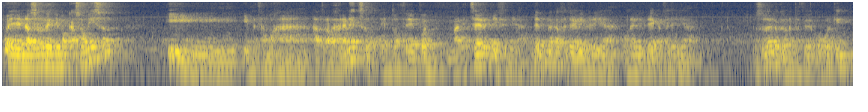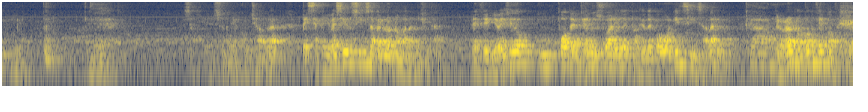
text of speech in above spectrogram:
pues nosotros hicimos caso omiso y, y empezamos a, a trabajar en esto. Entonces, pues Marister dice, mira, denme una cafetería librería, una librería cafetería. ¿Vosotros sabéis lo que es un espacio de coworking? Y yo. Eso, eso no había escuchado hablar, pese a que yo había sido sin saberlo nómada digital. Es decir, yo había sido un potencial usuario de espacios de coworking sin saberlo. Pero claro, no conocía el concepto.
